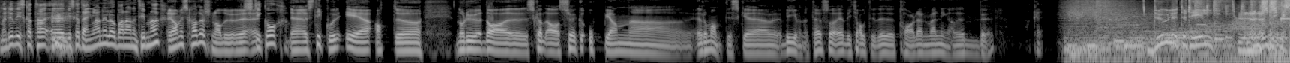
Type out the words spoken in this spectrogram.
Men du, vi skal, ta, eh, vi skal til England i løpet av denne timen her. Ja, vi skal det sånn, du. Eh, Stikkord? eh, Stikkord er at eh, når du da skal da søke opp igjen eh, romantiske begivenheter, så er det ikke alltid det tar den vendinga det bør. Du lytter til Lønnsmiks.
